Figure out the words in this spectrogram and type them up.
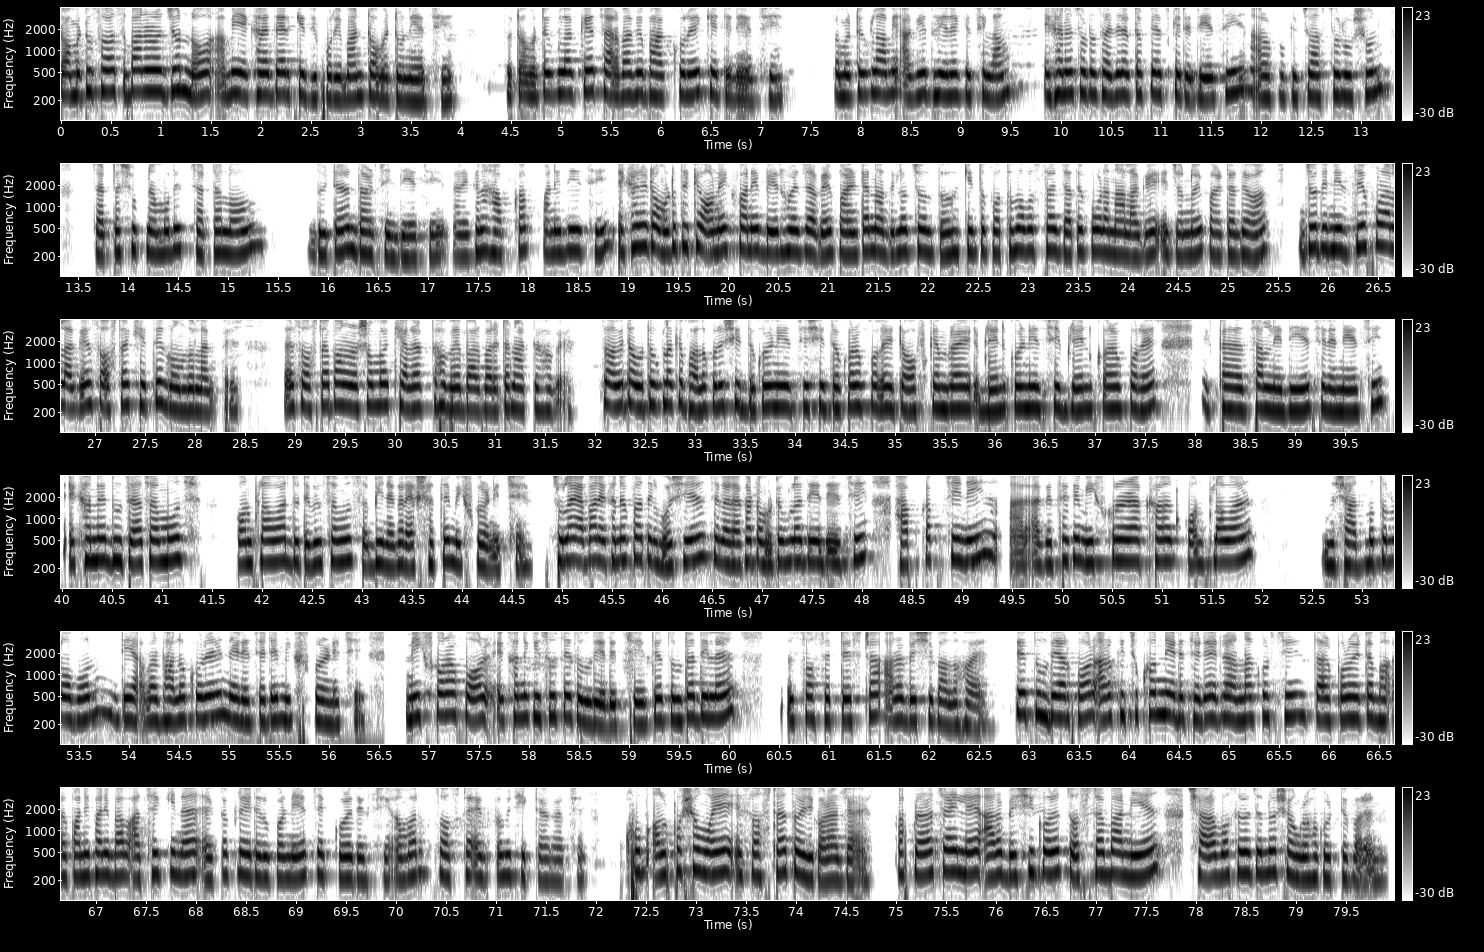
Tomato sauce বানানোর জন্য আমি এখানে দেড় কেজি পরিমাণ টমেটো নিয়েছি। তো টমেটোগুলোকে চার ভাগে ভাগ করে কেটে নিয়েছি। টমেটোগুলো আমি আগে ধুয়ে রেখেছিলাম। এখানে ছোট সাইজের একটা পেঁয়াজ কেটে দিয়েছি আর অল্প কিছু আস্ত রসুন, চারটা শুকনা মরিচ, চারটা লং, দুইটা দারচিনি দিয়েছি। আর এখানে হাফ কাপ পানি দিয়েছি। এখানে টমেটো থেকে অনেক পানি বের হয়ে যাবে, পানিটা না দিলেও চলতো। কিন্তু প্রথম অবস্থায় যাতে পোড়া না লাগে, এজন্যই পানিটা দেওয়া। যদি নিচ দিয়ে পোড়া লাগে, সসটা খেতে গন্ধ লাগবে। তাই সসটা বানানোর সময় খেয়াল রাখতে হবে, বারবার এটা নাড়তে হবে। তো আমি টমেটোগুলোকে ভালো করে সিদ্ধ করে নিয়েছি। সিদ্ধ করার পরে এটা অফ ক্যামেরায় ব্লেন্ড করে নিয়েছি। ব্লেন্ড করার পরে একটা চালনি দিয়ে ছেড়ে নিয়েছি। এখানে দু চা চামচ কর্নফ্লাওয়ার দু টেবিল চামচ ভিনেগার একসাথে মিক্স করে নিচ্ছে। চুলায় আবার এখানে পাতিল বসিয়ে চেলে রাখা টমেটোগুলো দিয়ে দিয়েছি। হাফ কাপ চিনি আর আগে থেকে মিক্স করে রাখা কর্নফ্লাওয়ার স্বাদ মতো লবণ দিয়ে আবার ভালো করে নেড়ে চেড়ে মিক্স করে নিচ্ছি। মিক্স করার পর এখানে কিছু তেঁতুল দিয়ে দিচ্ছি। তেঁতুলটা দিলে সসের টেস্টটা আরও বেশি ভালো হয়। তেঁতুল দেওয়ার পর আরও কিছুক্ষণ নেড়ে ছেড়ে এটা রান্না করছি। তারপরে এটা পানি পানি ভাব আছে কিনা একটা প্লেটের উপর নিয়ে চেক করে দেখছি। আমার সসটা একদমই ঠিকঠাক আছে। খুব অল্প সময়ে এই সসটা তৈরি করা যায়। আপনারা চাইলে আরও বেশি করে সসটা বানিয়ে সারা বছরের জন্য সংগ্রহ করতে পারেন।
